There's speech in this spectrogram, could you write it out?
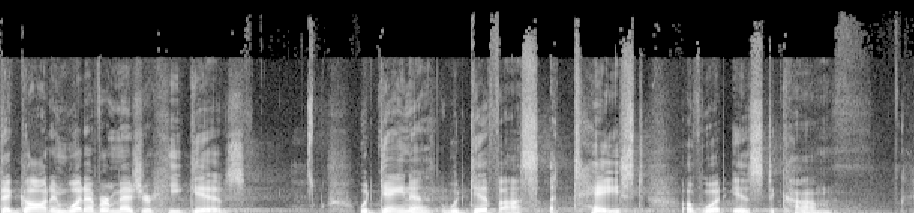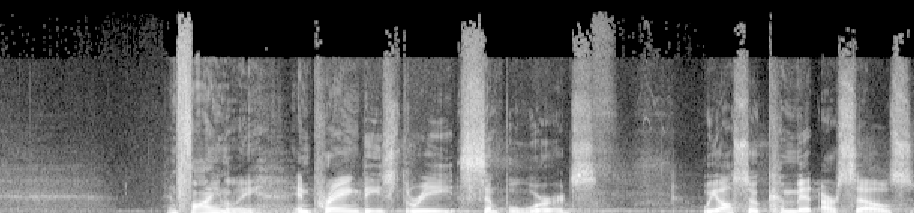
That God, in whatever measure He gives, would, gain a, would give us a taste of what is to come. And finally, in praying these three simple words, we also commit ourselves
